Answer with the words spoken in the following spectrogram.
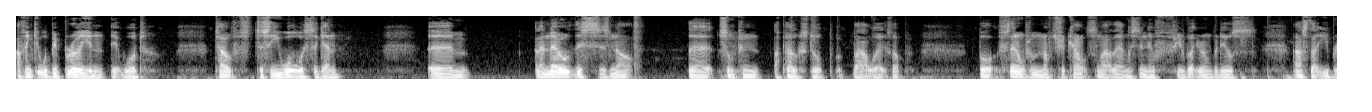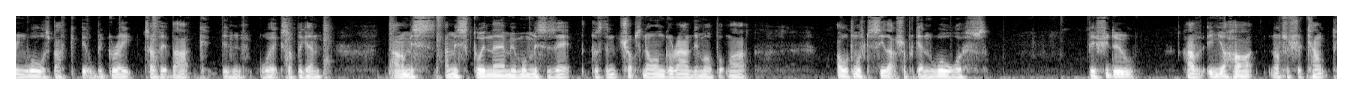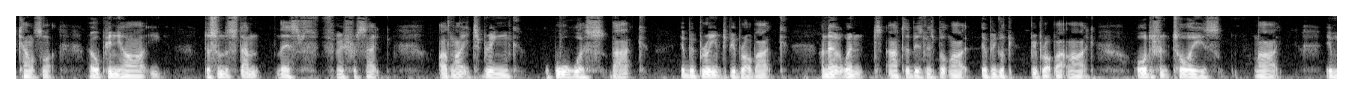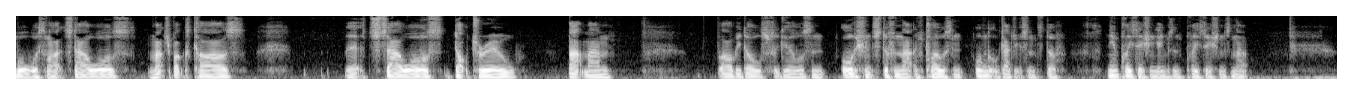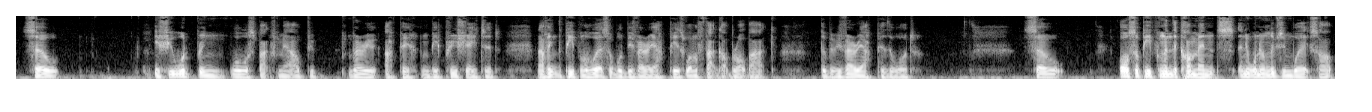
I think it would be brilliant. It would to have, to see Woolworths again. Um, and I know this is not uh, something I post up about Worksop, but if anyone from Nottinghamshire Council out there listening, if you've got your own videos, ask that you bring Woolworths back. It would be great to have it back in Worksop again. I miss I miss going there. My mum misses it because the shop's no longer around anymore. But like I would love to see that shop again, Woolworths. But if you do have in your heart, not a count to council, hope in your heart, just understand this for me for a sec. I'd like to bring Woolworths back. It'd be brilliant to be brought back. I know it went out of the business, but like it'd be good to be brought back. Like all different toys, like in Woolworths, like Star Wars, Matchbox cars, uh, Star Wars, Doctor Who, Batman, Barbie dolls for girls, and all different stuff and that, and clothes and all little gadgets and stuff. New PlayStation games and PlayStations and that. So, if you would bring Woolies back for me, I'll be very happy and be appreciated. And I think the people who work up would be very happy as well if that got brought back. They'd be very happy, they would. So, also people in the comments anyone who lives in worksop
